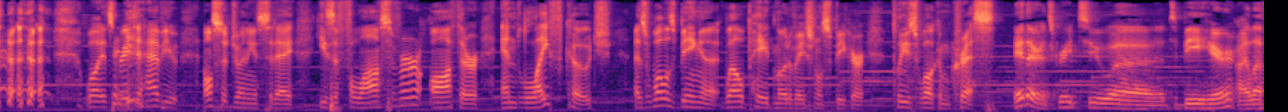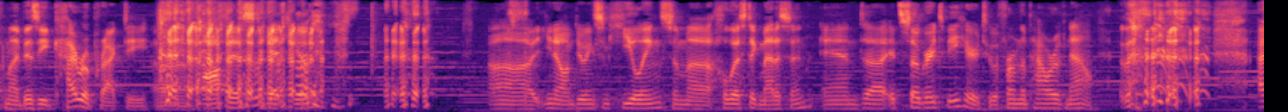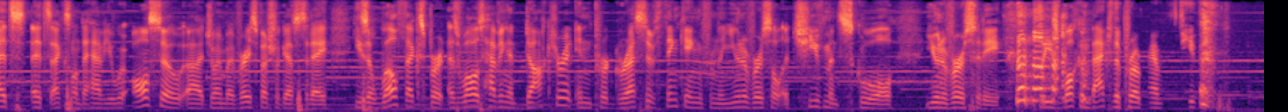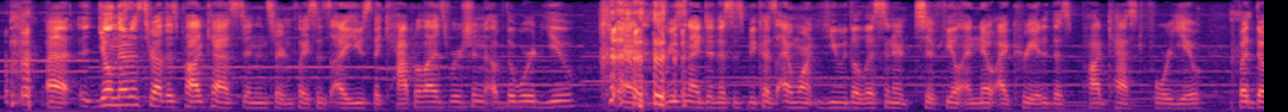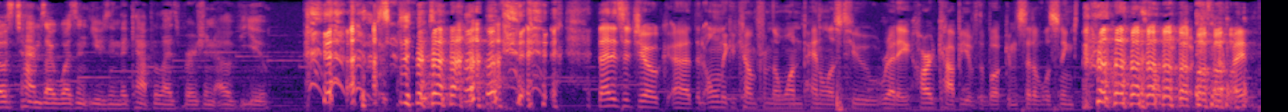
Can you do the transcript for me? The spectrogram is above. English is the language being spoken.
well, it's great to have you. Also joining us today, he's a philosopher, author, and life coach, as well as being a well-paid motivational speaker. Please welcome Chris. Hey there, it's great to uh, to be here. I left my busy chiropractic uh, office to get here. Uh, you know, I'm doing some healing, some uh, holistic medicine, and uh, it's so great to be here to affirm the power of now. it's it's excellent to have you. We're also uh, joined by a very special guest today. He's a wealth expert as well as having a doctorate in progressive thinking from the Universal Achievement School University. Please welcome back to the program, Stephen. Uh, you'll notice throughout this podcast and in certain places I use the capitalized version of the word you. And the reason I did this is because I want you, the listener, to feel and know I created this podcast for you. But those times I wasn't using the capitalized version of you. That is a joke uh, that only could come from the one panelist who read a hard copy of the book instead of listening to the Is that right?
